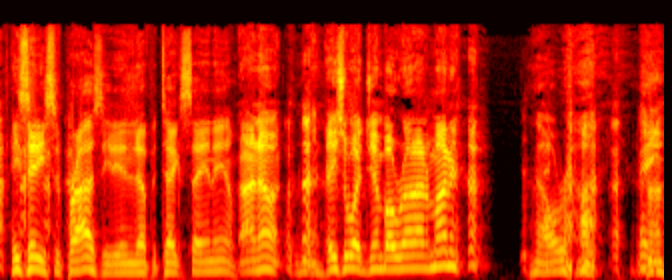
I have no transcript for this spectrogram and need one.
He said he's surprised he ended up at Texas A&M. I know it. He said, "What? Jimbo run out of money?" All right. Huh?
